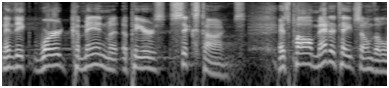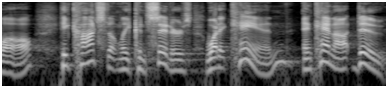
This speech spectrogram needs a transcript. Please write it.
and the word commandment appears six times. As Paul meditates on the law, he constantly considers what it can and cannot do.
